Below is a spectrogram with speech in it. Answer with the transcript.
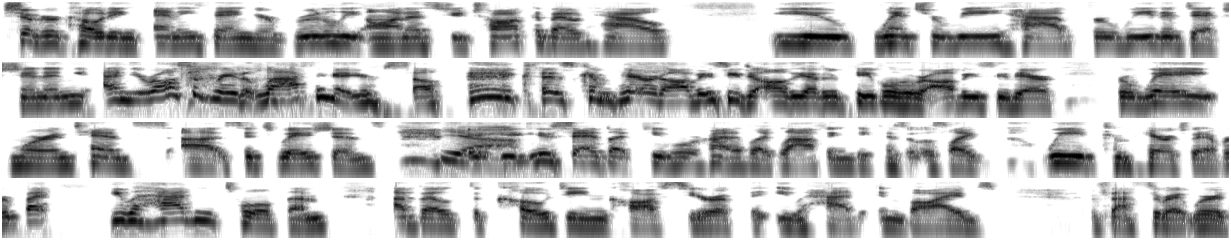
sugarcoating anything. You're brutally honest. You talk about how you went to rehab for weed addiction and and you're also great at laughing at yourself because compared obviously to all the other people who are obviously there for way more intense uh, situations yeah you, you, said like people were kind of like laughing because it was like weed compared to whatever but you hadn't told them about the codeine cough syrup that you had imbibed if that's the right word,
